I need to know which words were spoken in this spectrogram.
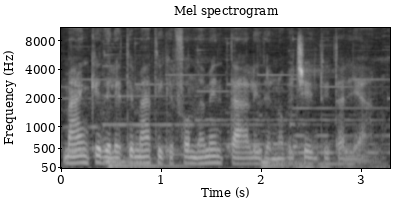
ma anche delle tematiche fondamentali del Novecento italiano.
